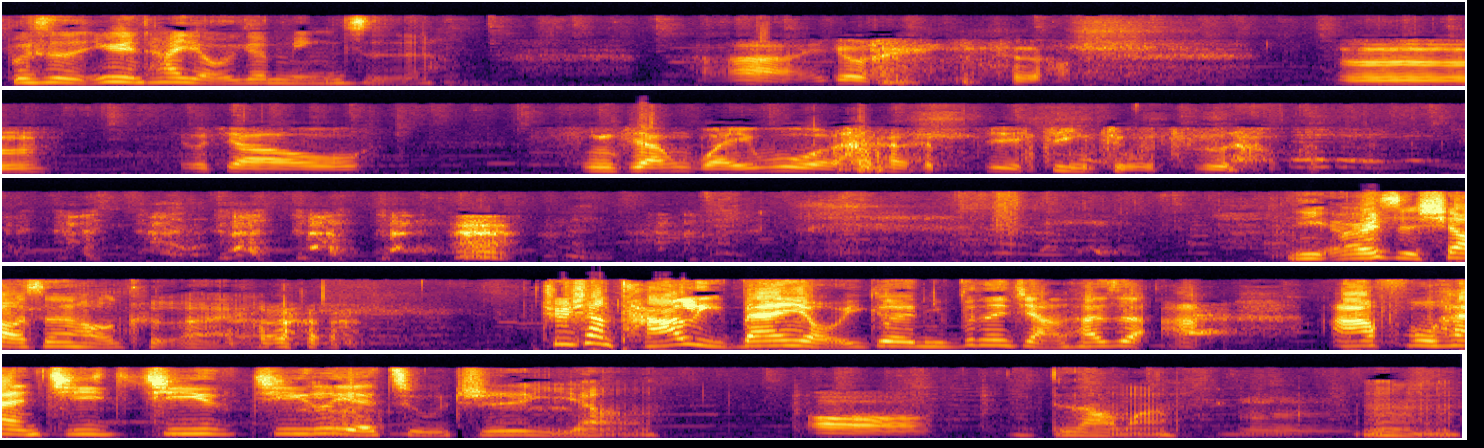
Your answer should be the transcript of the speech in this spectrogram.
不是，因为它有一个名字啊，一个名字哦，嗯，就叫新疆维吾尔进进组织。你儿子笑声好可爱哦，就像塔里班有一个，你不能讲他是阿阿富汗激激激烈组织一样。哦，你知道吗？嗯嗯。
